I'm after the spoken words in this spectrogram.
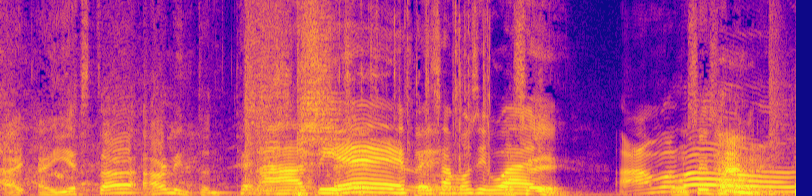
ahí, ahí está Arlington, Texas. Así es, pensamos igual. José. ¡Vámonos! José.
